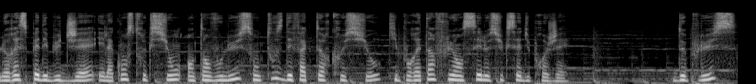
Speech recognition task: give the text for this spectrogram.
le respect des budgets et la construction en temps voulu sont tous des facteurs cruciaux qui pourraient influencer le succès du projet. De plus,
